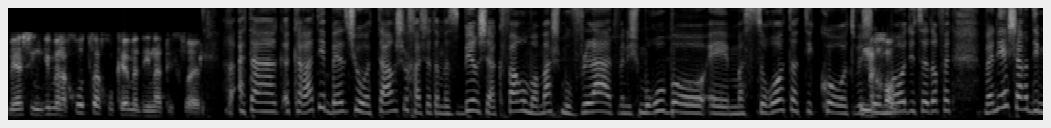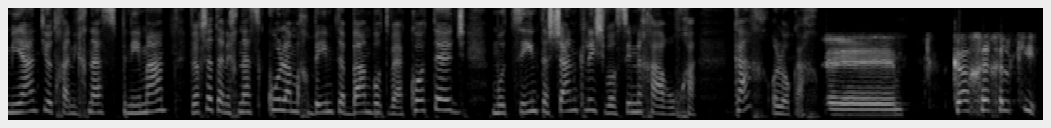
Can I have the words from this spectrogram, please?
מהש"ג החוצה, חוקי מדינת ישראל. אתה, קראתי באיזשהו אתר שלך שאתה מסביר שהכפר הוא ממש מובלט ונשמרו בו אה, מסורות עתיקות ושהוא נכון. מאוד יוצא דופן, ואני ישר דמיינתי אותך נכנס פנימה, ואיך שאתה נכנס כולם מחביאים את הבמבות והקוטג', מוציאים את השאנקליש ועושים לך ארוחה. כך או לא כך? אה, כך חלקית.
